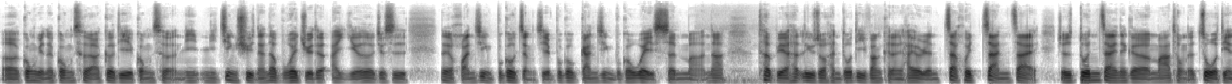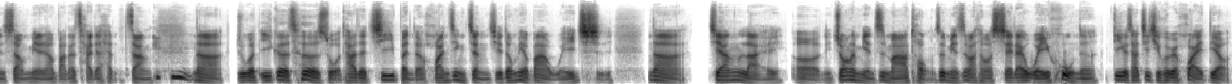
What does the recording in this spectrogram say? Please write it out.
呃公园的公厕啊，各地的公厕，你你进去难道不会觉得哎呀，就是那个环境不够整洁、不够干净、不够卫生嘛？那特别例如说很多地方可能还有人在会站在就是蹲在那个马桶的坐垫上面，然后把那踩得很脏。那如果一个厕所它的基本的环境整洁都没有办法维持，那将来呃，你装了免治马桶，这免治马桶谁来维护呢？第一个，它机器会不会坏掉？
